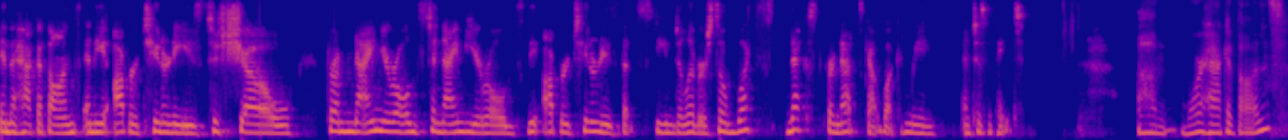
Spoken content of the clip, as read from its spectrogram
in the hackathons and the opportunities to show from nine-year-olds to 90-year-olds the opportunities that STEAM delivers. So what's next for NetScout? What can we anticipate? Um, more hackathons,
